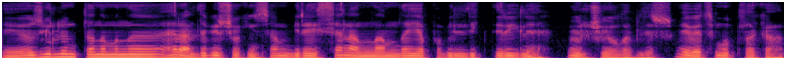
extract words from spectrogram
E, özgürlüğün tanımını herhalde birçok insan bireysel anlamda yapabildikleriyle ölçüyor olabilir. Evet mutlaka.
